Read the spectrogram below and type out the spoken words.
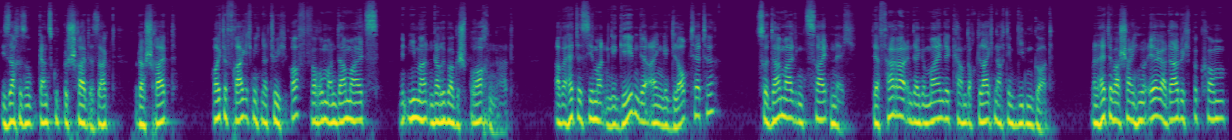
die Sache so ganz gut beschreibt. Er sagt, oder schreibt, heute frage ich mich natürlich oft, warum man damals mit niemandem darüber gesprochen hat. Aber hätte es jemanden gegeben, der einen geglaubt hätte? Zur damaligen Zeit nicht. Der Pfarrer in der Gemeinde kam doch gleich nach dem lieben Gott. Man hätte wahrscheinlich nur Ärger dadurch bekommen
